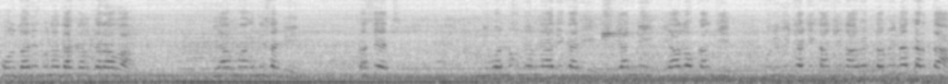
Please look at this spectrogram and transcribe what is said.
फौजदारी गुन्हा दाखल करावा. या मागणीसाठी तसेच निवडणूक निर्णय अधिकारी यांनी या लोकांची पूर्वीच्या ठिकाणची नावे कमी न करता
